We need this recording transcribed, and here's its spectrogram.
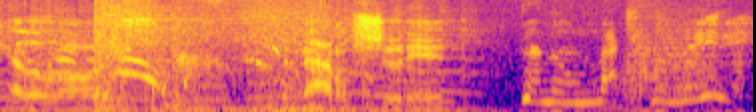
Kelolons, the battle should end. They're no match for me.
